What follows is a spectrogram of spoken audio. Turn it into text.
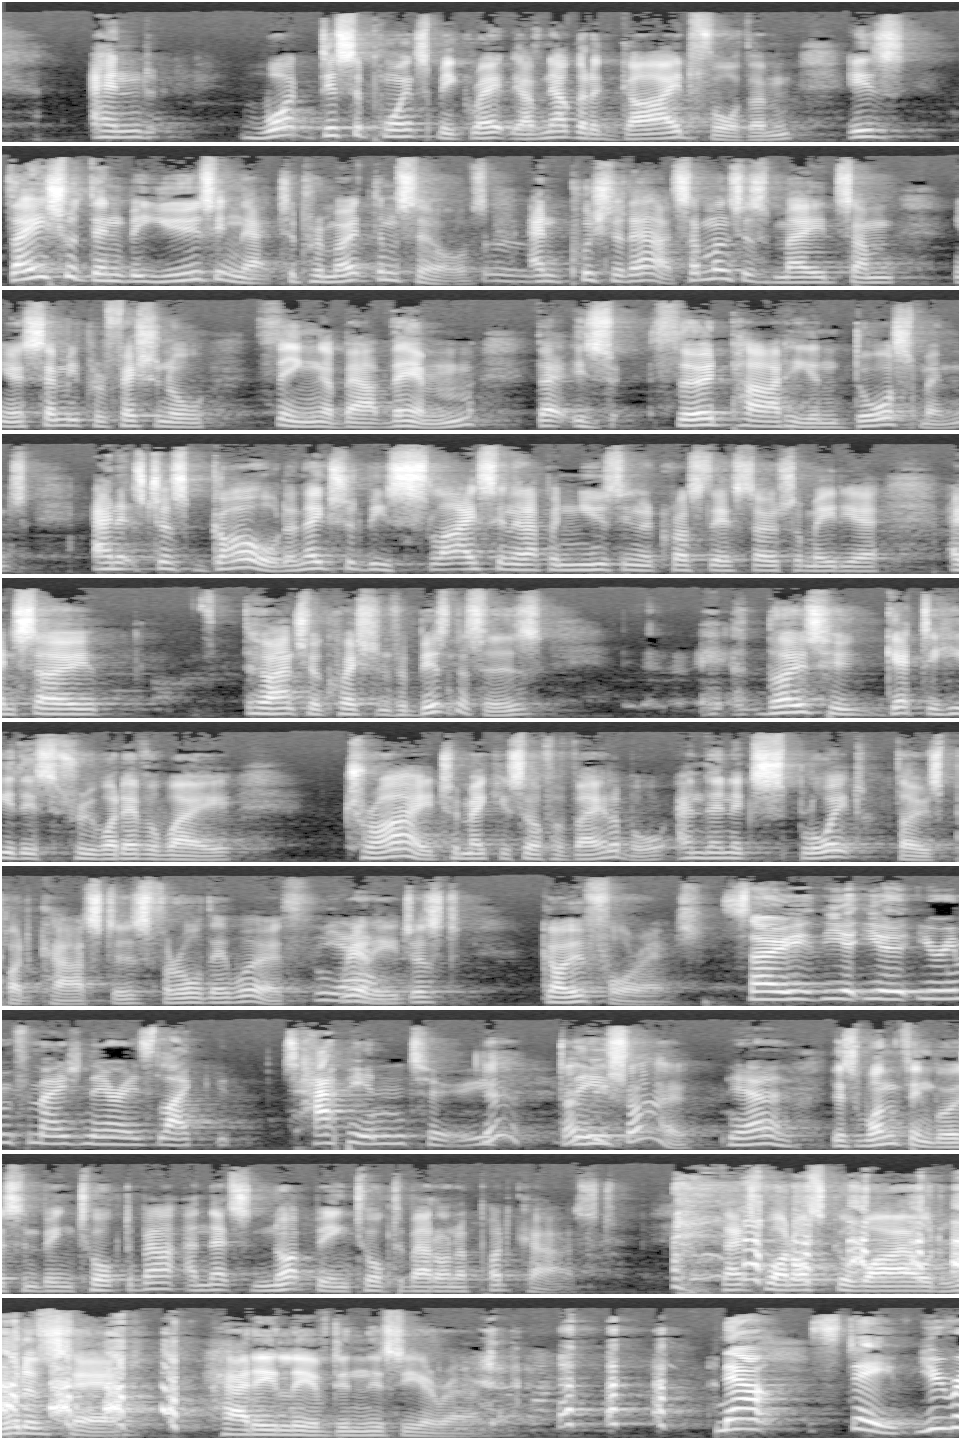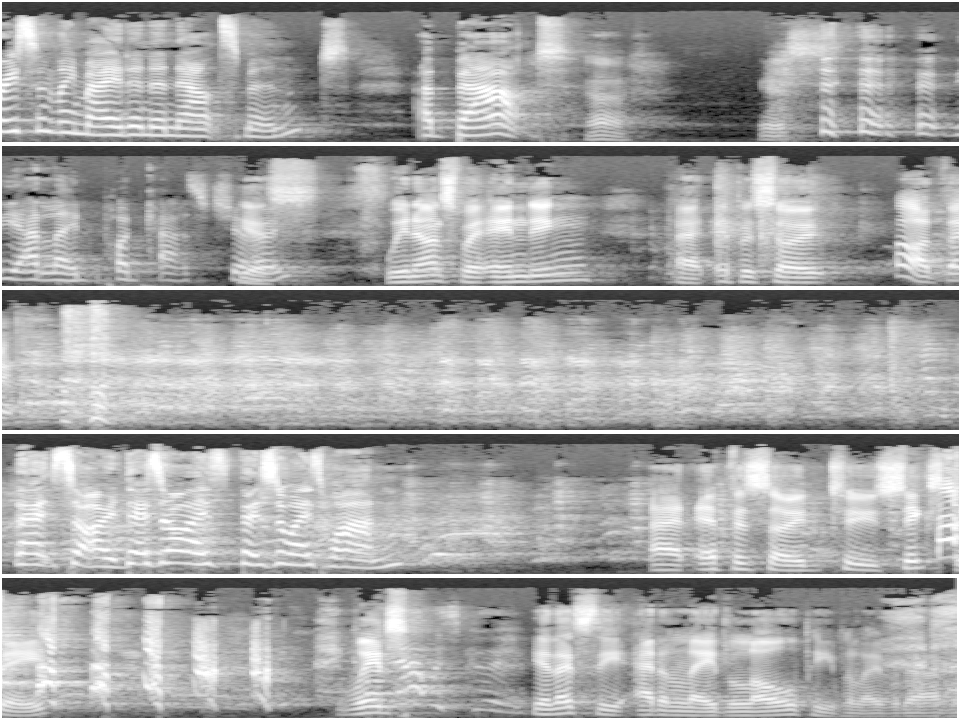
And what disappoints me greatly, I've now got a guide for them, is they should then be using that to promote themselves mm. and push it out. Someone's just made some you know, semi professional thing about them that is third party endorsement, and it's just gold. And they should be slicing it up and using it across their social media. And so, to answer your question for businesses, those who get to hear this through whatever way, try to make yourself available and then exploit those podcasters for all they're worth. Yeah. Really, just go for it. So your, your information there is like tap into. Yeah, don't these, be shy. Yeah. There's one thing worse than being talked about, and that's not being talked about on a podcast. That's what Oscar Wilde would have said had he lived in this era. Now, Steve, you recently made an announcement about Ah, yes. the Adelaide podcast show. Yes. We announced we're ending at episode. Oh, that, That, sorry, there's always there's always one. At episode 260. Which, That was good. yeah, that's the Adelaide lol people over there.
